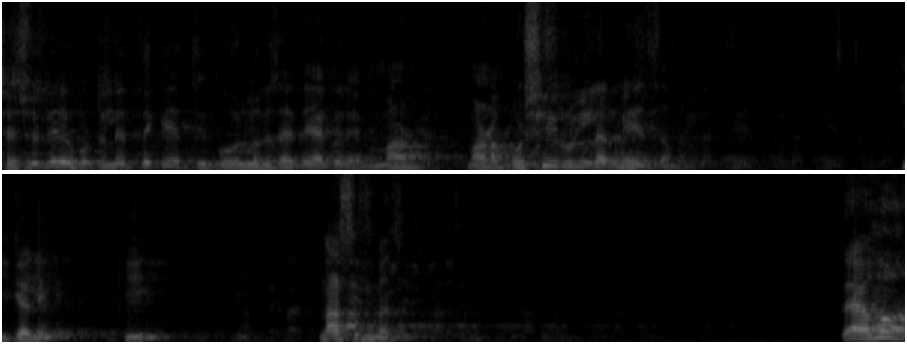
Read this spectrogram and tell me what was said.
শেষ হলে হোটেলের থেকে তুই বউর লোকে যাই দেয়া করে আয়। মার মারা বসির উল্লার মেয়ের জামাই। কি গালি? কি? নাসির মাজিদ। তো এখন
